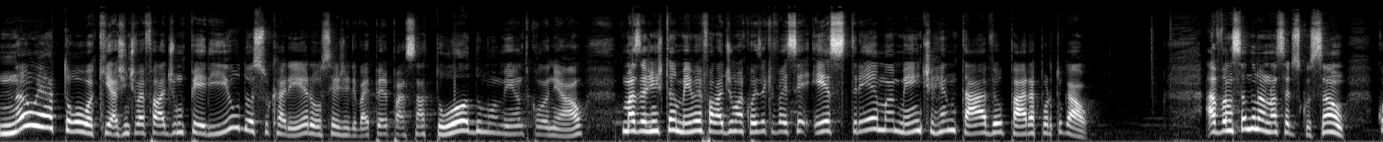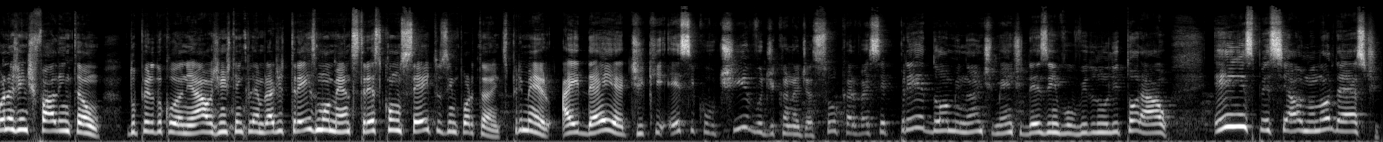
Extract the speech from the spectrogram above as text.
não é à toa que a gente vai falar de um período açucareiro, ou seja, ele vai perpassar todo o momento colonial, mas a gente também vai falar de uma coisa que vai ser extremamente rentável para Portugal. Avançando na nossa discussão, quando a gente fala então do período colonial, a gente tem que lembrar de três momentos, três conceitos importantes. Primeiro, a ideia de que esse cultivo de cana-de-açúcar vai ser predominantemente desenvolvido no litoral, em especial no Nordeste.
